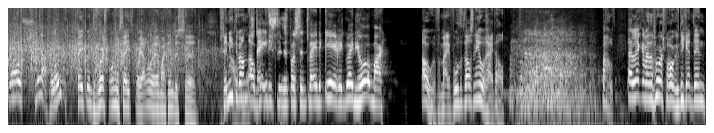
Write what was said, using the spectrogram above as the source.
Applaus. Ja, leuk. Twee punten voorsprong nog steeds voor jou, eh, Martin. Dus eh, geniet ervan. Nou, nog dit steeds. Dit is pas de tweede keer. Ik weet niet hoor, maar... Oh, voor mij voelt het als een eeuwigheid al. maar goed, eh, lekker met een voorsprong het weekend in.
